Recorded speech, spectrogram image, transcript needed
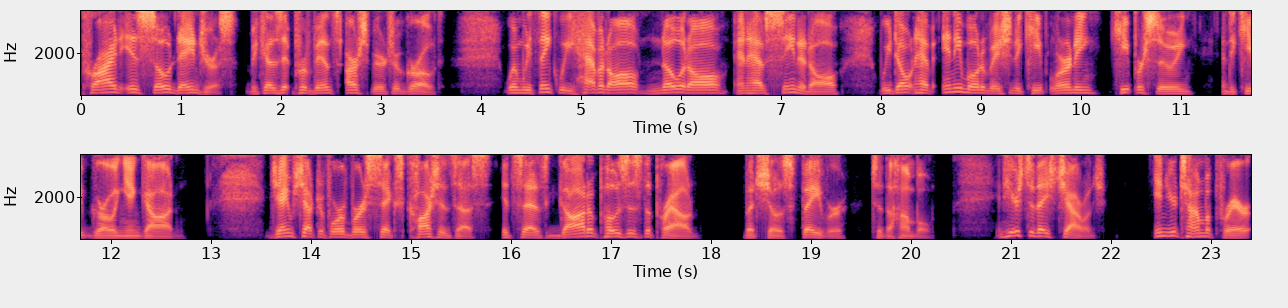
Pride is so dangerous because it prevents our spiritual growth. When we think we have it all, know it all, and have seen it all, we don't have any motivation to keep learning, keep pursuing, and to keep growing in God. James chapter 4 verse 6 cautions us. It says, God opposes the proud, but shows favor to the humble. And here's today's challenge. In your time of prayer,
